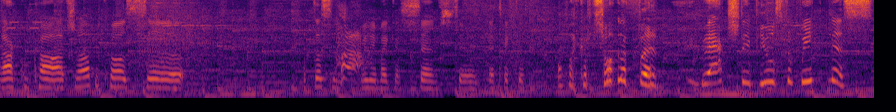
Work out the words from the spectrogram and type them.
Rakukaja because uh, it doesn't really make a sense to attack the. Oh my god, Jonathan! You actually abused the weakness!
